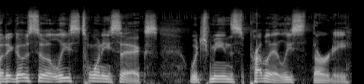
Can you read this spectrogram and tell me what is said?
But it goes to at least 26, which means probably at least 30.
